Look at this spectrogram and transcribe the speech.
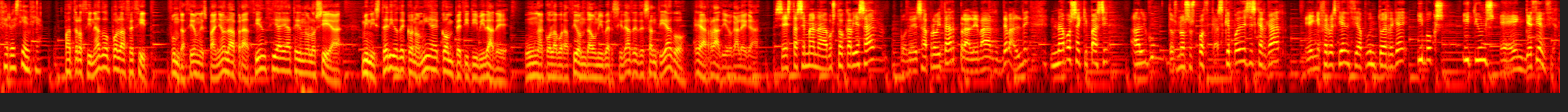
Efervesciencia patrocinado pola FECIT, Fundación Española para a Ciencia e a Tecnoloxía, Ministerio de Economía e Competitividade, unha colaboración da Universidade de Santiago e a Radio Galega. Se esta semana vos toca viaxar, podedes aproveitar para levar de balde na vosa equipase algún dos nosos podcasts que podedes descargar en efervesciencia.org, iVox, iTunes e en Geciencia.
